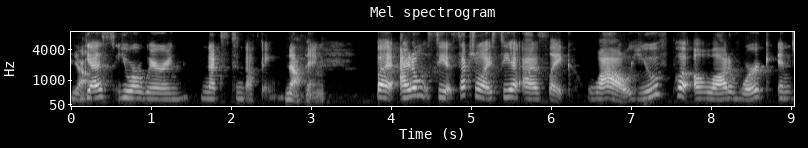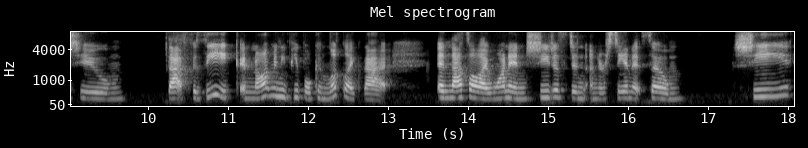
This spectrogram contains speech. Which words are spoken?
Yeah. Yes, you are wearing next to nothing Nothing. but I don't see it sexual. I see it as like, wow, you've put a lot of work into that physique, and not many people can look like that. And that's all I wanted. And she just didn't understand it. So she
